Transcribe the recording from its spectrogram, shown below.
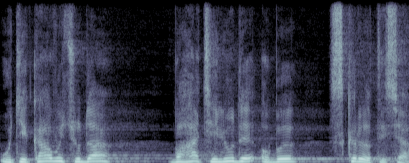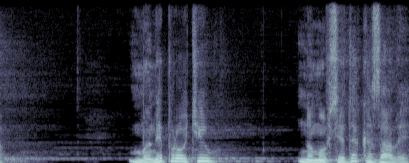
Утікали сюди багаті люди, аби скритися. Ми не проти, но ми завжди казали,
